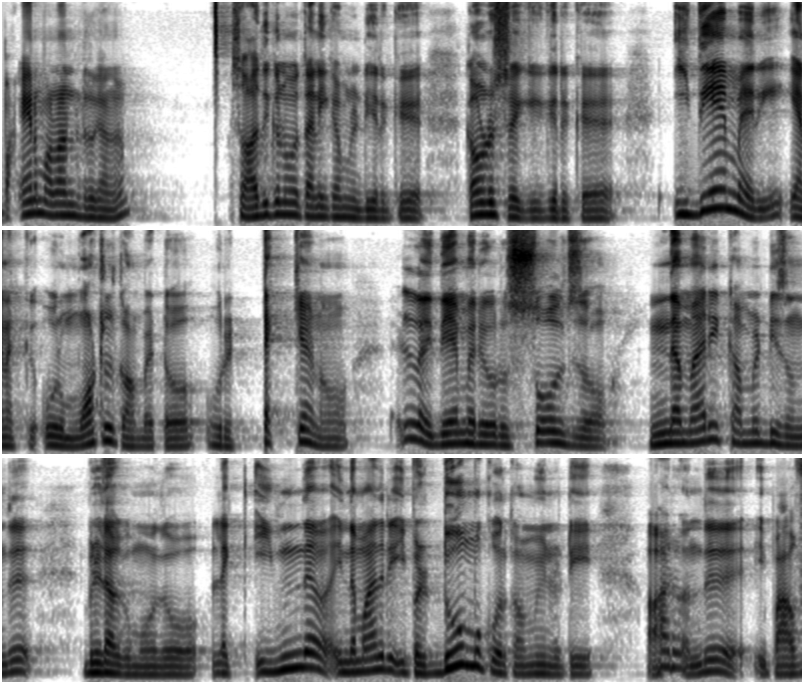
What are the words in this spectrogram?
பயங்கரமாக விளாண்டுருக்காங்க ஸோ அதுக்குன்னு ஒரு தனி கம்யூனிட்டி இருக்குது கவுண்டர் ஸ்ட்ரைக்கு இருக்குது இதேமாரி எனக்கு ஒரு மாட்டல் காம்பேட்டோ ஒரு டெக்கனோ இல்லை இதேமாரி ஒரு சோல்ஸோ இந்த மாதிரி கம்யூனிட்டிஸ் வந்து பில்ட் ஆகும் போதோ லைக் இந்த இந்த மாதிரி இப்போ டூமுக்கு ஒரு கம்யூனிட்டி ஆர் வந்து இப்போ அவ்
